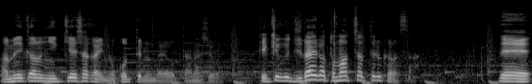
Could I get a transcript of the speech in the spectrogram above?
アメリカの日系社会に残ってるんだよって話を結局時代が止まっちゃってるからさで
